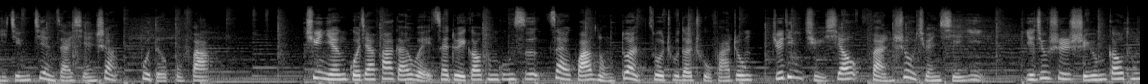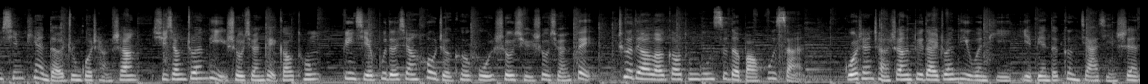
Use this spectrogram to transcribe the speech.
已经箭在弦上，不得不发。去年，国家发改委在对高通公司在华垄断作出的处罚中，决定取消反授权协议，也就是使用高通芯片的中国厂商需将专利授权给高通，并且不得向后者客户收取授权费，撤掉了高通公司的保护伞。国产厂商对待专利问题也变得更加谨慎，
